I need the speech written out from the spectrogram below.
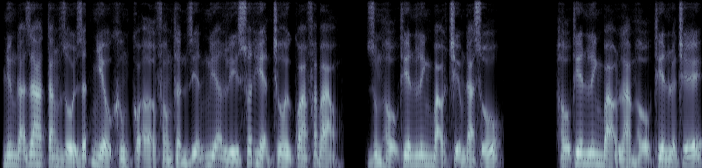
nhưng đã gia tăng rồi rất nhiều không có ở phong thần diễn nghĩa lý xuất hiện trôi qua pháp bảo, dùng hậu thiên linh bảo chiếm đa số. Hậu thiên linh bảo làm hậu thiên luyện chế,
